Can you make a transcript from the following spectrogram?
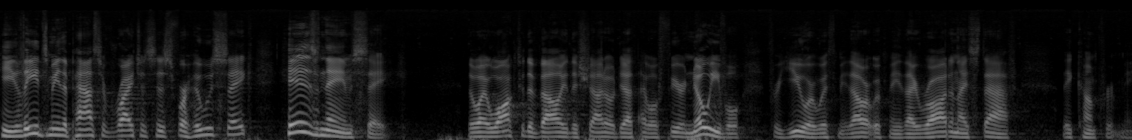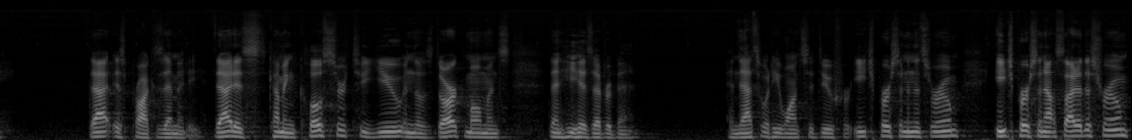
He leads me in the paths of righteousness for whose sake? His name's sake. Though I walk through the valley of the shadow of death, I will fear no evil, for you are with me. Thou art with me. Thy rod and thy staff, they comfort me. That is proximity. That is coming closer to you in those dark moments than he has ever been. And that's what he wants to do for each person in this room, each person outside of this room,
